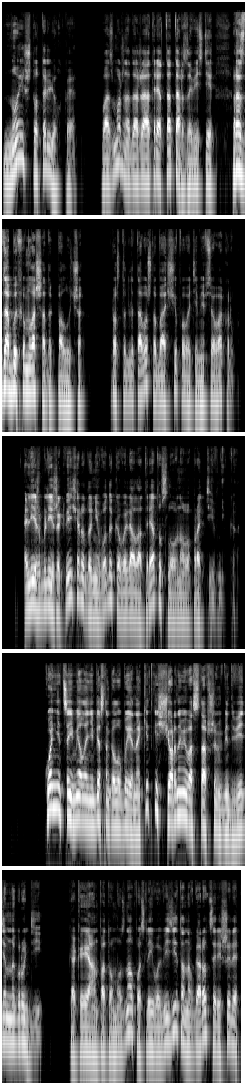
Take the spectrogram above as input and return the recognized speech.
но и что-то легкое. Возможно, даже отряд татар завести, раздобыв им лошадок получше. Просто для того, чтобы ощупывать ими все вокруг. Лишь ближе к вечеру до него доковылял отряд условного противника. Конница имела небесно-голубые накидки с черными восставшим медведем на груди. Как Иоанн потом узнал, после его визита новгородцы решили,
